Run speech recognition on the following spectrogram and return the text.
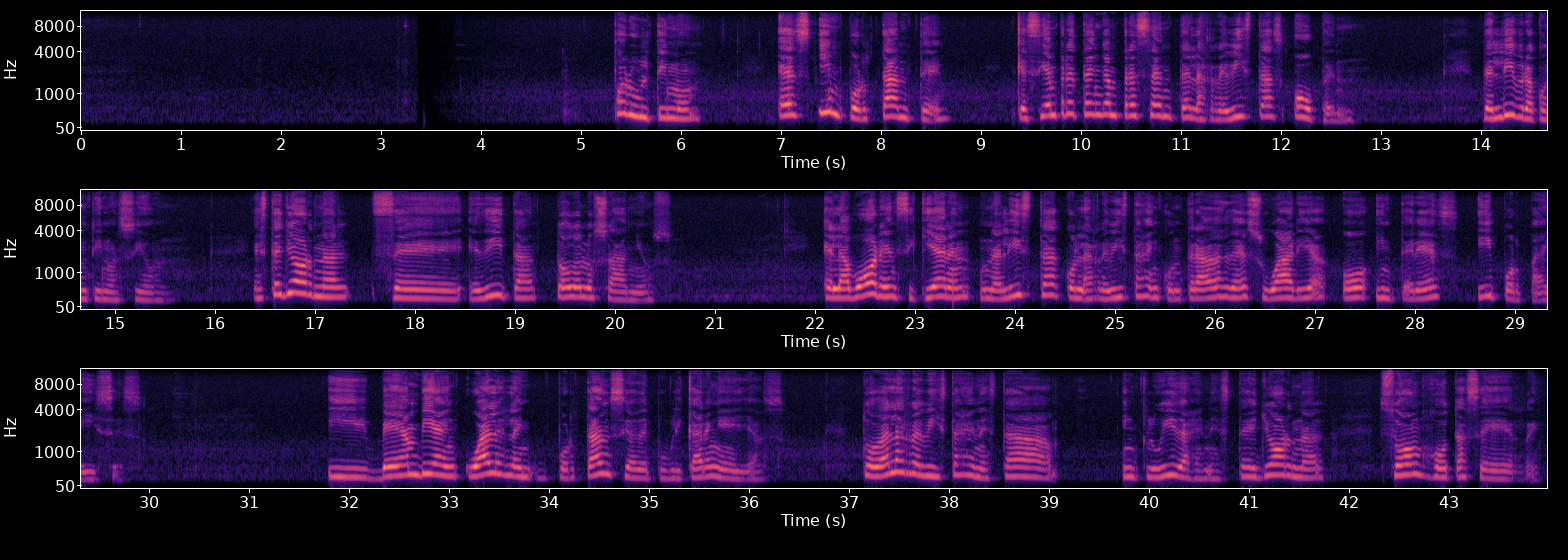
Por último, es importante que siempre tengan presente las revistas Open del libro a continuación. Este journal se edita todos los años. Elaboren, si quieren, una lista con las revistas encontradas de su área o interés y por países. Y vean bien cuál es la importancia de publicar en ellas. Todas las revistas en esta, incluidas en este journal son JCR.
